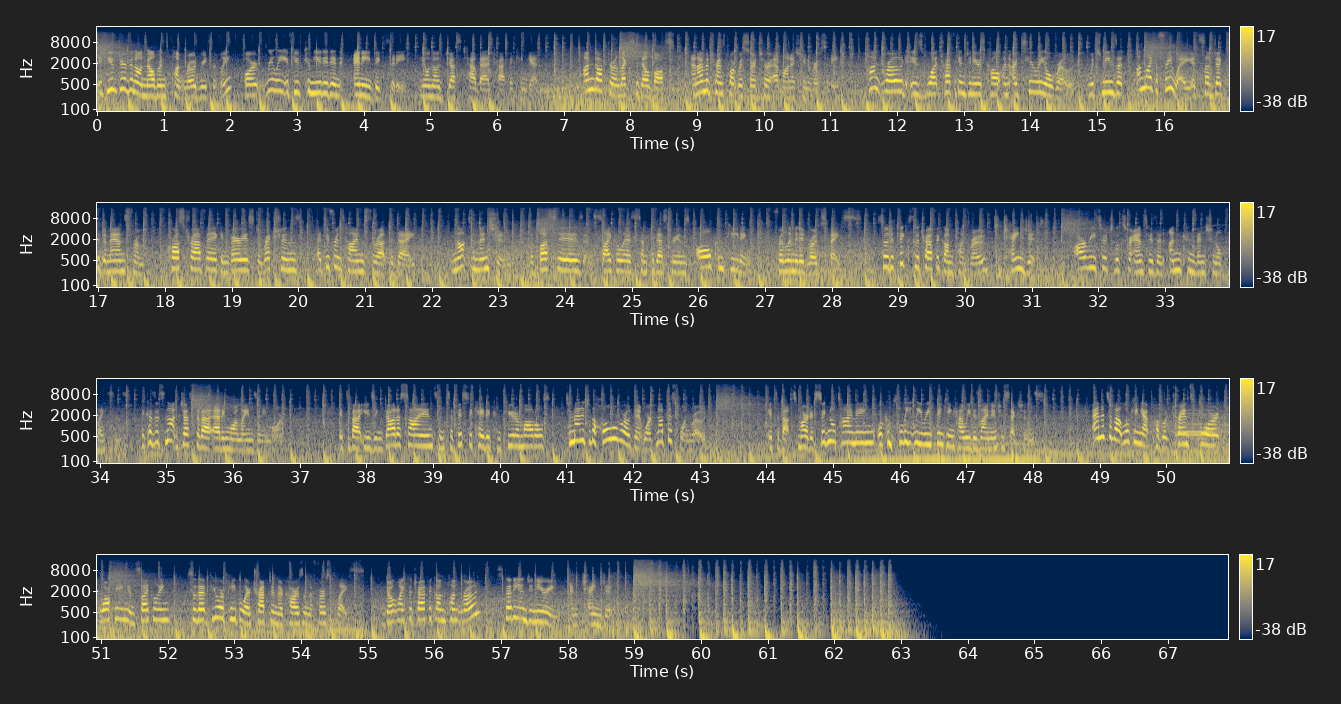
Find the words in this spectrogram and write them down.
If you've driven on Melbourne's Punt Road recently, or really if you've commuted in any big city, you'll know just how bad traffic can get. I'm Dr. Alexa Delbosc, and I'm a transport researcher at Monash University. Punt Road is what traffic engineers call an arterial road, which means that unlike a freeway, it's subject to demands from cross traffic in various directions at different times throughout the day. Not to mention the buses and cyclists and pedestrians all competing for limited road space. So to fix the traffic on Punt Road, to change it, our research looks for answers in unconventional places. Because it's not just about adding more lanes anymore. It's about using data science and sophisticated computer models to manage the whole road network, not this one road. It's about smarter signal timing or completely rethinking how we design intersections. And it's about looking at public transport, walking and cycling so that fewer people are trapped in their cars in the first place. Don't like the traffic on Punt Road? Study engineering and change it.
